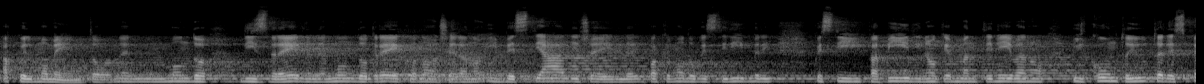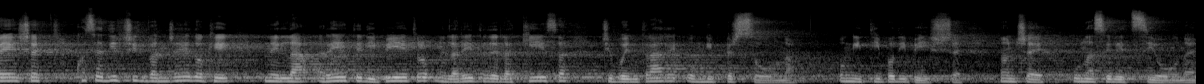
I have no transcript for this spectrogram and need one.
a quel momento. Nel mondo di Israele, nel mondo greco, no? c'erano i bestiali, cioè il, in qualche modo questi libri, questi papiri no? che mantenevano il conto di tutte le specie, quasi a dirci il Vangelo che nella rete di Pietro, nella rete della Chiesa, ci può entrare ogni persona, ogni tipo di pesce, non c'è una selezione,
